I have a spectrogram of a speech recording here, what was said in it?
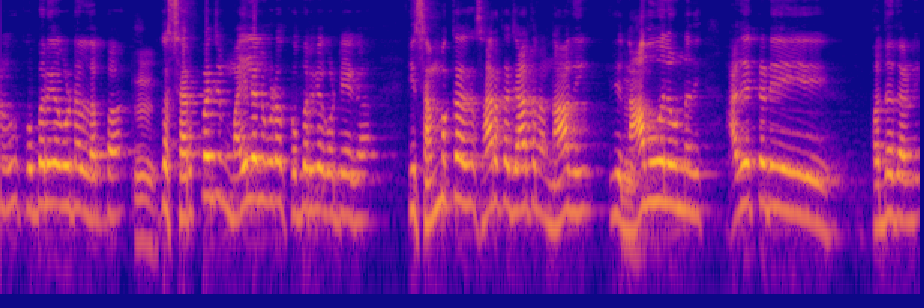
నువ్వు కొబ్బరిగా కొట్టాలి తప్ప ఒక సర్పంచ్ మహిళను కూడా కొబ్బరిగా కొట్టేయగా ఈ సమ్మక్క సారక జాతర నాది ఇది నా భూమిలో ఉన్నది అది ఎక్కడి పద్ధతి అండి?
